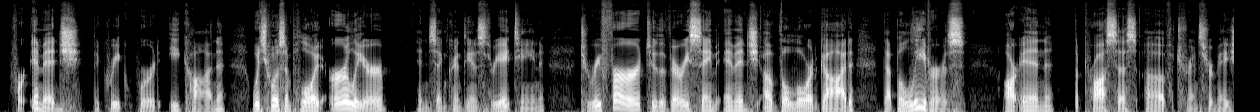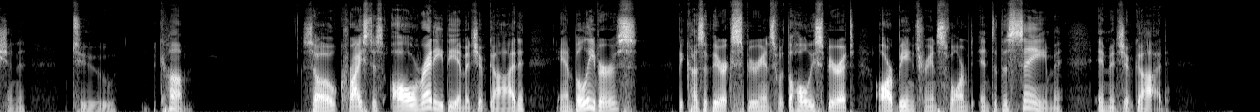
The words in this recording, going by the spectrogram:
for image, the Greek word eikon, which was employed earlier in 2 Corinthians 3:18 to refer to the very same image of the Lord God that believers are in the process of transformation to become. So, Christ is already the image of God, and believers, because of their experience with the Holy Spirit, are being transformed into the same image of God.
